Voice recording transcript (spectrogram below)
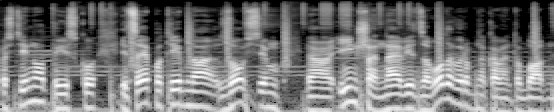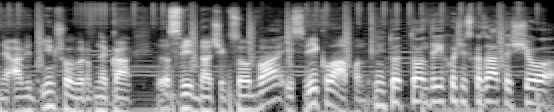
постійного тиску, і це потрібно зовсім е, інше, не від заводу виробника винтобладнання, а від іншого виробника е, свій датчик CO2 і свій клапан. Ну, то, то Андрій хоче сказати, що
